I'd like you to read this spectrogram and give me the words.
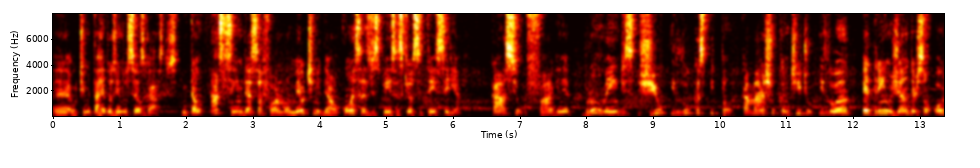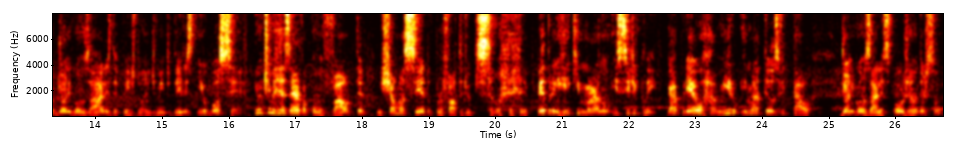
é, o time está reduzindo os seus gastos. Então, assim, dessa forma, o meu time ideal com essas dispensas que eu citei seria Cássio, Fagner, Bruno Mendes, Gil e Lucas Piton, Camacho, Cantídio e Luan, Pedrinho, Janderson ou Johnny Gonzalez, depende do rendimento deles, e o Bocelli. E um time reserva com Walter, Michel Macedo, por falta de opção, Pedro Henrique, Marlon e Sid Clay, Gabriel, Ramiro e Matheus Vital, Johnny Gonzalez ou Janderson,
